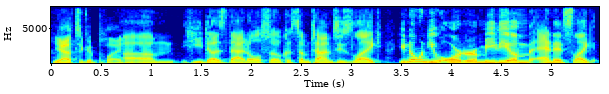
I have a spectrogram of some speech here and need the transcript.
Yeah, that's a good play. um, he does that also because sometimes he's like, you know, when you order a medium and it's like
